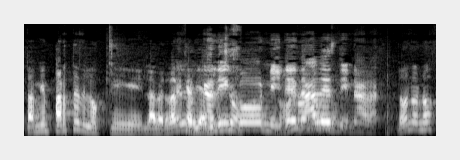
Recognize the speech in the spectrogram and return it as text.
también parte de lo que la verdad que había dicho. dijo ni de edades ni nada. No, no, no.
